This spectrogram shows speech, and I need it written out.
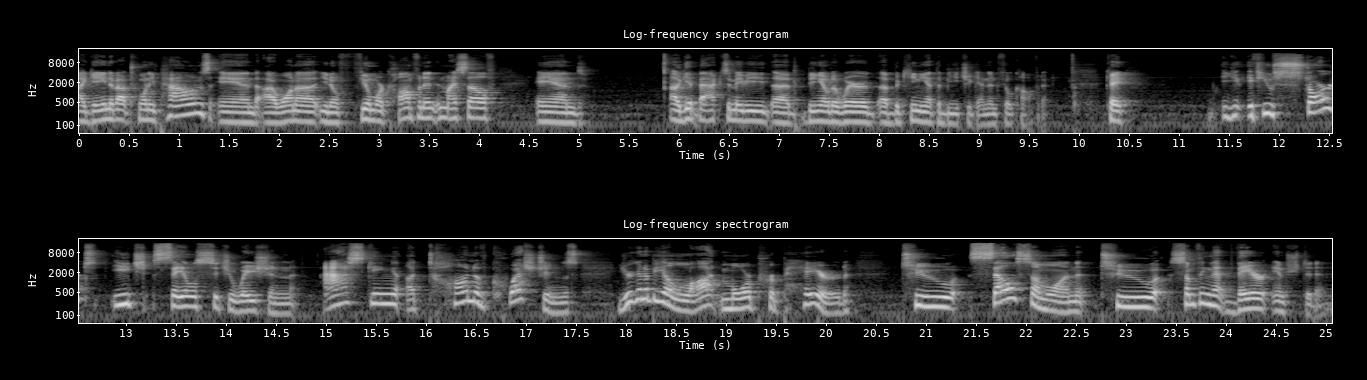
i gained about 20 pounds and i want to you know feel more confident in myself and get back to maybe uh, being able to wear a bikini at the beach again and feel confident. Okay. If you start each sales situation asking a ton of questions, you're going to be a lot more prepared to sell someone to something that they're interested in.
